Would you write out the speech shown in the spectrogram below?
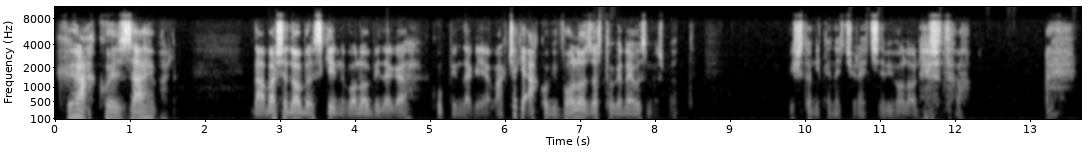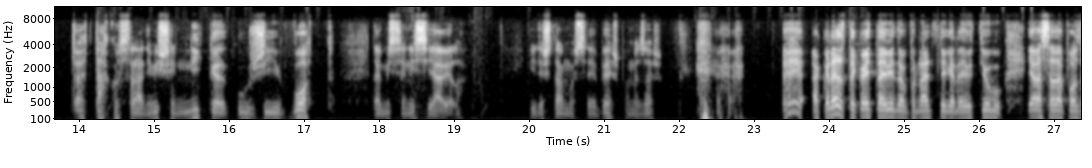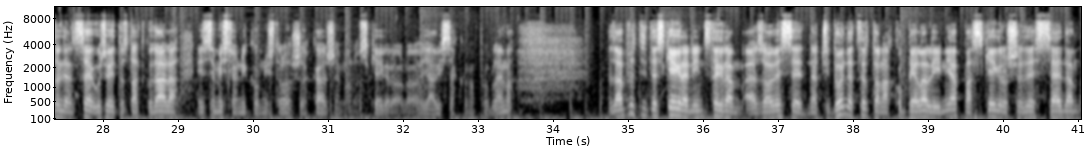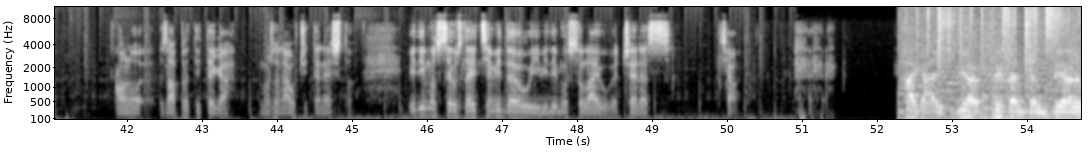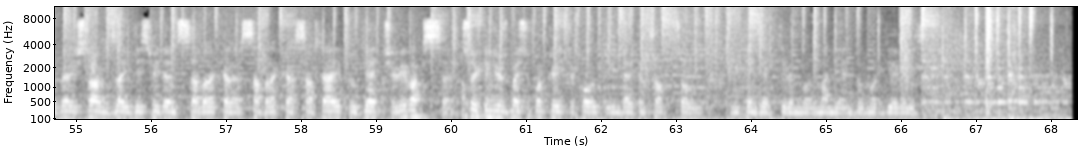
Kako je zajeban. Da, baš je dobar skin, volio bi da ga kupim, da ga imam. A čekaj, ako bi volio, zašto ga ne uzmeš, brate? I što nikad neću reći da bi volio nešto. To je tako sranje, više nikad u život da mi se nisi javila. Ideš tamo se jebeš pa me zoveš. Ako ne znate koji taj video, pronađite ga na YouTube-u. Ja vas sada pozdravljam sve, uživajte ostatku dana. Nisam mislio nikom ništa loše da kažem, ono, Skegra, ono, javi se ako ima problema. Zapratite Skegra na Instagram, zove se, znači donja crta onako bela linija, pa Skegro67, ono, zapratite ga, možda naučite nešto. Vidimo se u sljedećem videu i vidimo se u live večeras. Ćao. Hi guys, we are three friends and we are very strong. Like this video and Sabaraka, Sabaraka, subscribe to get Revox. Also you can use my super creator code in the item shop so we can get even more money and do more giveaways.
